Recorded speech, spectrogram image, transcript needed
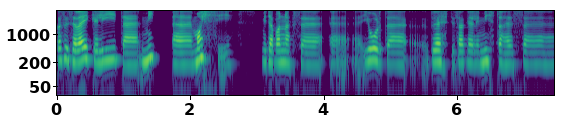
kas või see väike liide mit- äh,, massi, mida pannakse äh, juurde tõesti sageli mis tahes äh,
